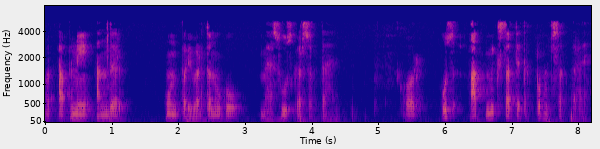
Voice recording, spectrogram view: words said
और अपने अंदर उन परिवर्तनों को महसूस कर सकता है और उस आत्मिक सत्य तक पहुँच सकता है।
